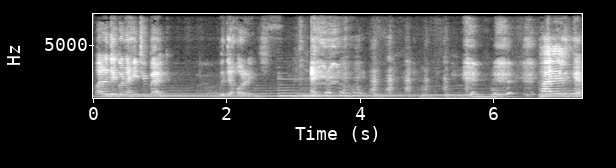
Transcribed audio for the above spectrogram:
What are they gonna hit you back? With the orange. Hallelujah.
